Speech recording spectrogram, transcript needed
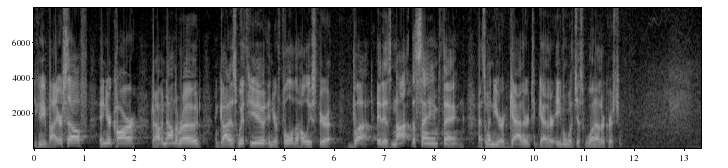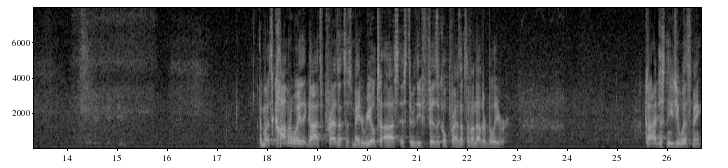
you can be by yourself, in your car, driving down the road, and God is with you and you're full of the Holy Spirit. But it is not the same thing as when you're gathered together, even with just one other Christian. The most common way that God's presence is made real to us is through the physical presence of another believer. God, I just need you with me.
